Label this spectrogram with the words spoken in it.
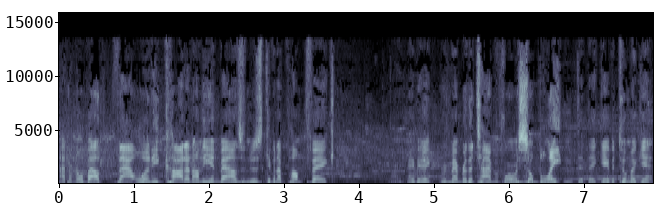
I don't know about that one. He caught it on the inbounds and was given a pump fake. Maybe they remember the time before it was so blatant that they gave it to him again.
